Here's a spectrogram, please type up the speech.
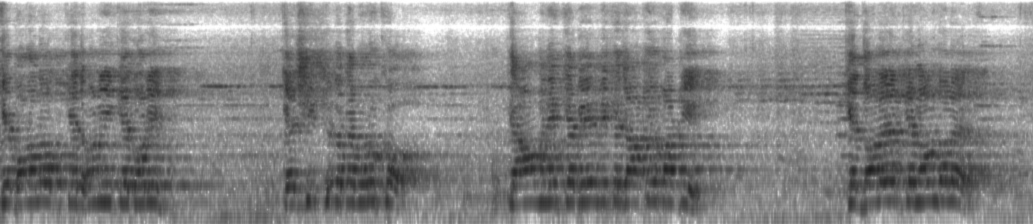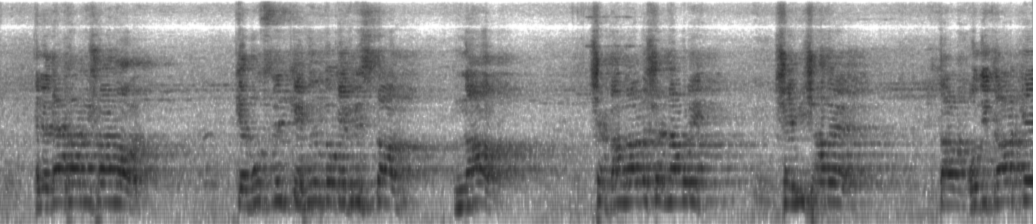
কে বড়লোক, কে ধনী, কে গরিব, কে শিক্ষিত, কে মূর্খ কে আওয়ামী লীগ, কে বিএনপি, কে জাতীয় পার্টি, কে দলের, কে নন দলের এটা দেখার বিষয় নয়। কে মুসলিম, কে হিন্দু, কে খ্রিস্টান, না। সে বাংলাদেশের নাগরিক, সেই হিসাবে তার অধিকারকে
